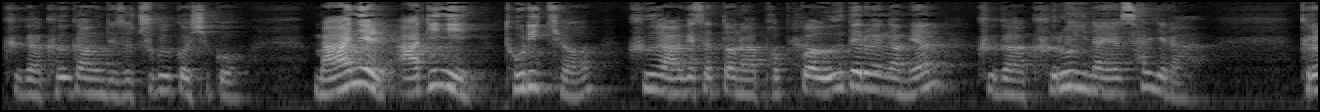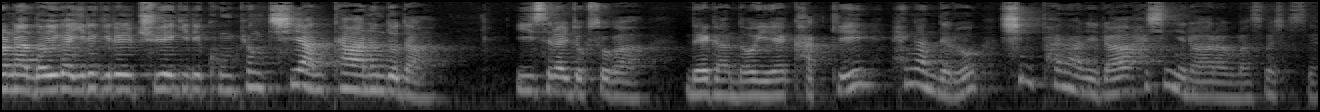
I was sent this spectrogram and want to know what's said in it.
그가 그 가운데서 죽을 것이고 만일 악인이 돌이켜 그 악에서 떠나 법과 의대로 행하면 그가 그로 인하여 살리라. 그러나 너희가 이르기를 주의 길이 공평치 않다 하는도다. 이스라엘 족소가 내가 너희의 각기 행한 대로 심판하리라 하시니라 라고 말씀하셨어요.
